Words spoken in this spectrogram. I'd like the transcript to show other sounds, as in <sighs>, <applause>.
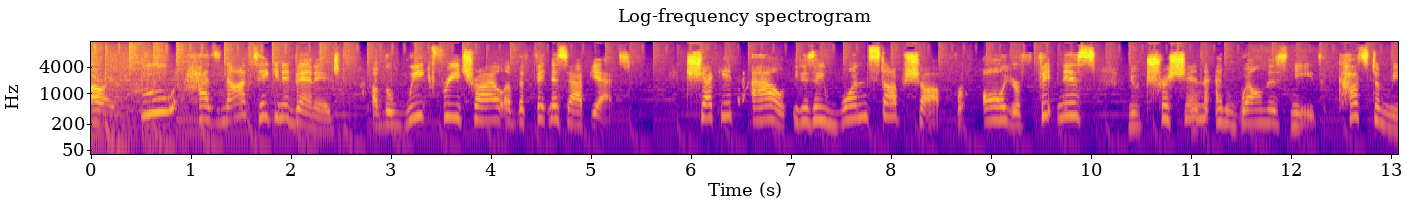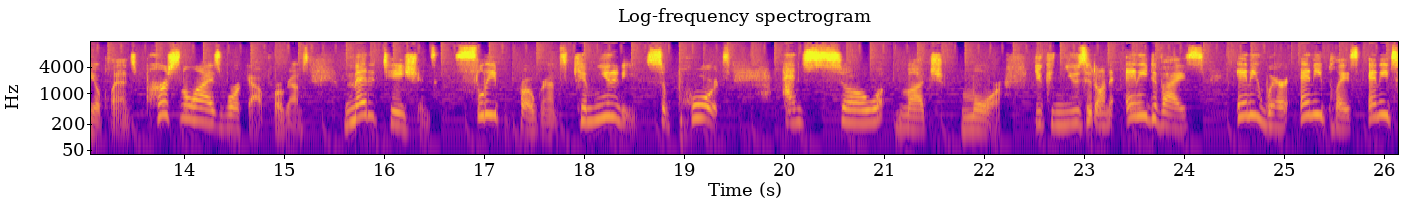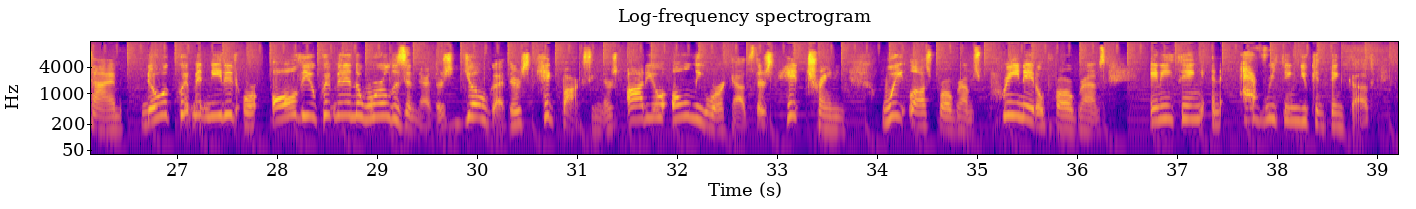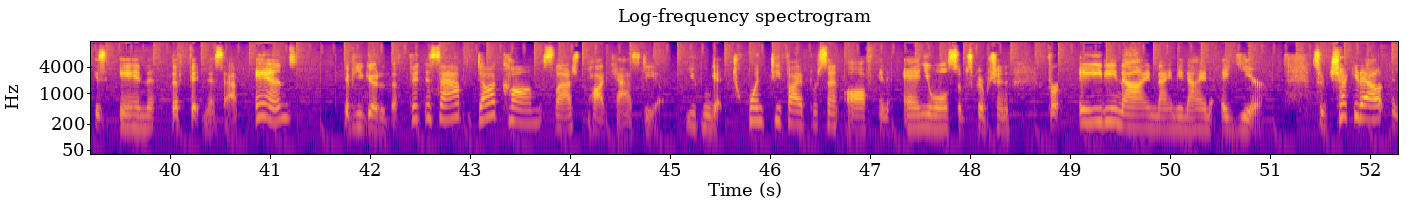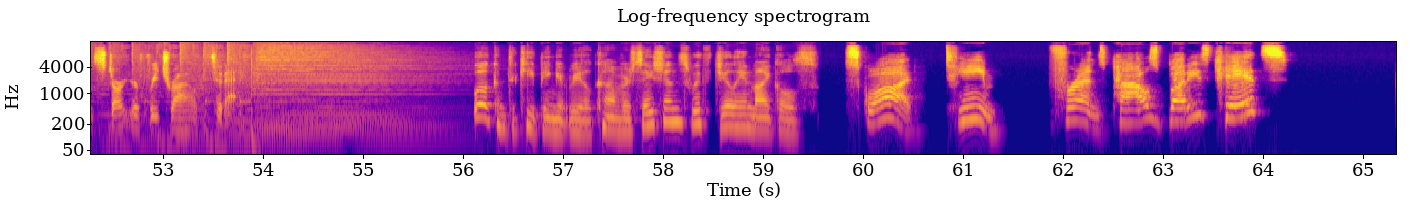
All right, who has not taken advantage of the week free trial of the fitness app yet? Check it out. It is a one stop shop for all your fitness, nutrition, and wellness needs. Custom meal plans, personalized workout programs, meditations, sleep programs, community support, and so much more. You can use it on any device anywhere, any place, anytime. No equipment needed, or all the equipment in the world is in there. There's yoga, there's kickboxing, there's audio only workouts, there's HIIT training, weight loss programs, prenatal programs. Anything and everything you can think of is in the fitness app. And if you go to thefitnessapp.com slash podcast deal, you can get 25% off an annual subscription for $89.99 a year. So check it out and start your free trial today. Welcome to Keeping It Real Conversations with Jillian Michaels. Squad, team, friends, pals, buddies, kids.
